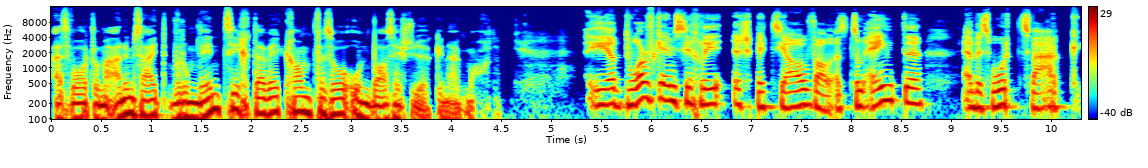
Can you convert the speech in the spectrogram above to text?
Ein Wort, das man auch nicht mehr sagt. Warum nennt sich der Wettkampf so und was hast du dort genau gemacht? Ja, Dwarf Games sind ein, ein Spezialfall. Also zum einen, eben das Wort Zwerg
